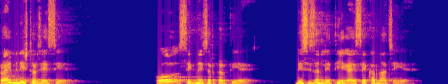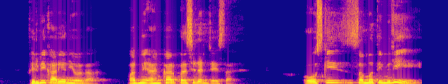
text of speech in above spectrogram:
प्राइम मिनिस्टर जैसी है। वो सिग्नेचर करती है डिसीज़न लेती है ऐसे करना चाहिए। फिर भी कार्य नहीं होगा। बाद में अहंकार प्रेसिडेंट जैसा है। वो उसकी सम्मति मिली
